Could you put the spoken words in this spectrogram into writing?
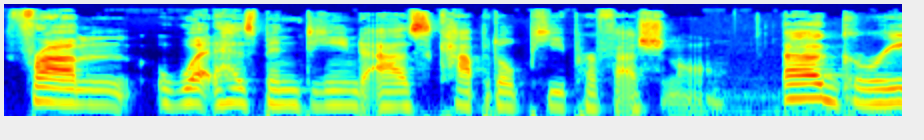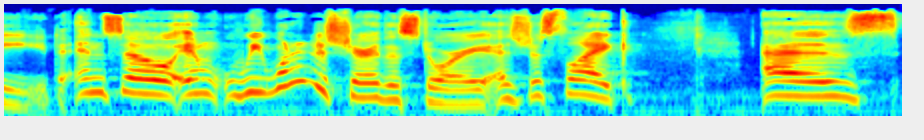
from what has been deemed as capital P professional. Agreed. And so, and we wanted to share this story as just like, as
